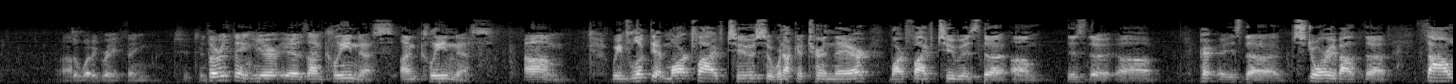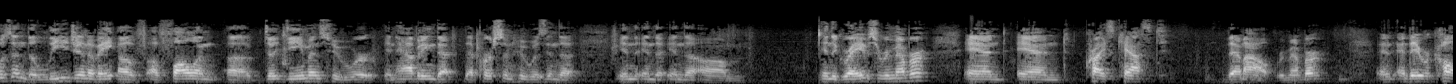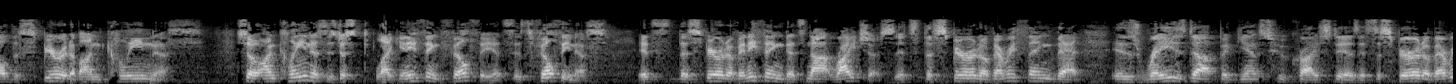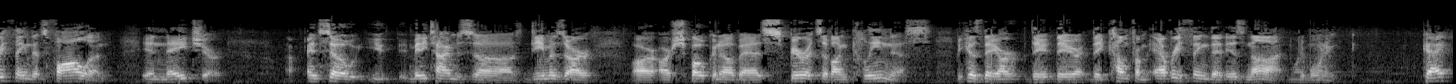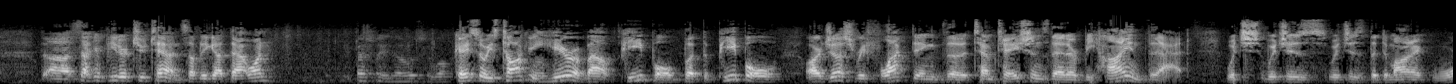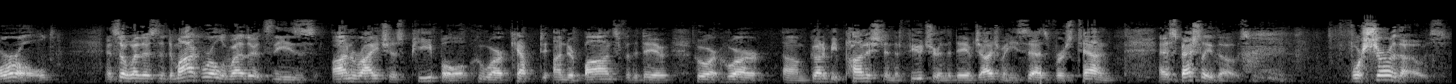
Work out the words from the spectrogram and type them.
Uh, so what a great thing to, to Third thing here is uncleanness. Uncleanness. Um, we've looked at Mark five two, so we're not going to turn there. Mark five two is the um, is the uh, is the story about the thousand, the legion of of, of fallen uh, demons who were inhabiting that, that person who was in the in the in the in the um, in the graves. Remember, and and Christ cast them out. Remember, and and they were called the spirit of uncleanness. So uncleanness is just like anything filthy. It's it's filthiness. It's the spirit of anything that's not righteous. It's the spirit of everything that is raised up against who Christ is. It's the spirit of everything that's fallen in nature. And so, you, many times, uh, demons are are, are spoken of as spirits of uncleanness because they are they they are, they come from everything that is not. Good morning. Okay, uh, Second Peter two ten. Somebody got that one? Especially those who. Okay, so he's talking here about people, but the people are just reflecting the temptations that are behind that, which which is which is the demonic world and so, whether it's the demonic world or whether it's these unrighteous people who are kept under bonds for the day, of, who are who are um, going to be punished in the future in the day of judgment, he says, verse ten, and especially those, for sure those,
